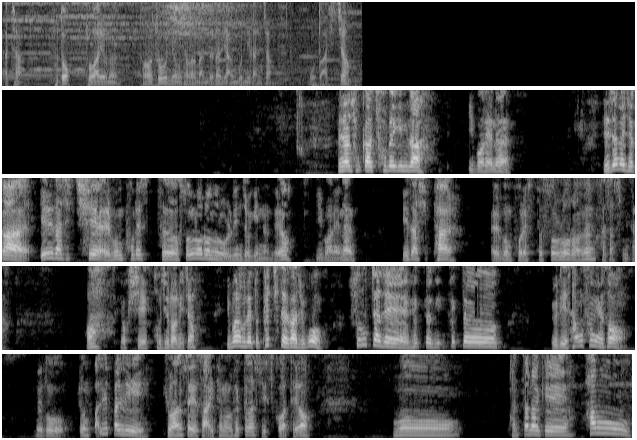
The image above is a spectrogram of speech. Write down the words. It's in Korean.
아참, 구독, 좋아요는 더 좋은 영상을 만드는 양분이란 점 모두 아시죠? 안녕하십니까 초백입니다. 이번에는 예전에 제가 1-7 앨범 포레스트 솔로런을 올린 적이 있는데요. 이번에는 1-8 앨범 포레스트 솔로런을 가져왔습니다. 아, 역시 거지런이죠. 이번에 그래도 패치돼 가지고 수북자재 획득이, 획득률이 상승해서 그래도 좀 빨리빨리 교환소에서 아이템을 획득할 수 있을 것 같아요. 뭐, 간단하게 하루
